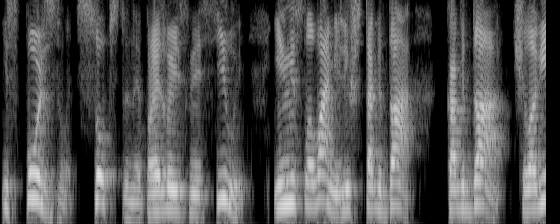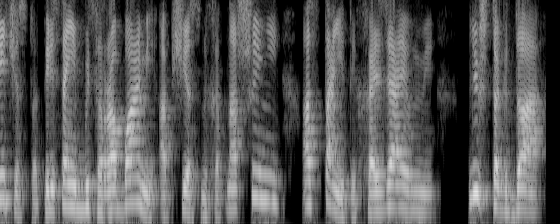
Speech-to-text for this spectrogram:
использовать собственные производительные силы, иными словами, лишь тогда, когда человечество перестанет быть рабами общественных отношений, а станет их хозяевами, лишь тогда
